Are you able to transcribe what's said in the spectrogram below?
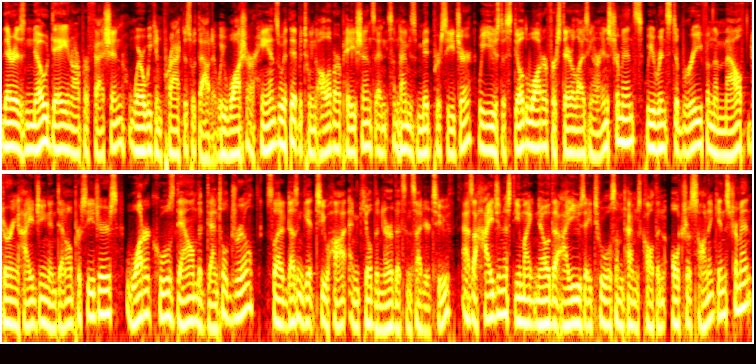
there is no day in our profession where we can practice without it. We wash our hands with it between all of our patients and sometimes mid-procedure. We use distilled water for sterilizing our instruments. We rinse debris from the mouth during hygiene and dental procedures. Water cools down the dental drill so that it doesn't get too hot and kill the nerve that's inside your tooth. As a hygienist, you might know that I use a tool sometimes called an ultrasonic instrument.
